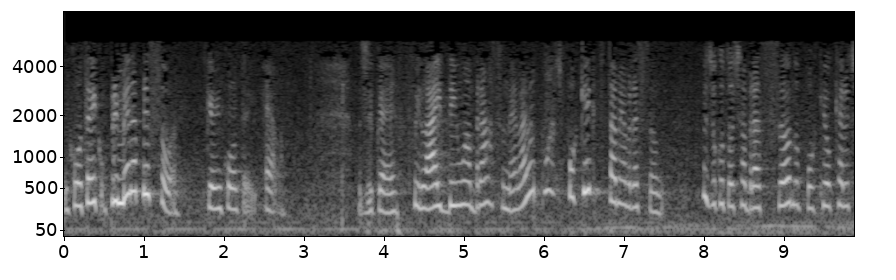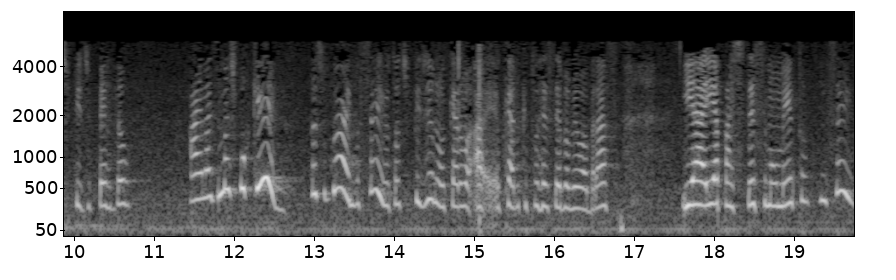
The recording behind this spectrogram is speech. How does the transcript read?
Encontrei a primeira pessoa que eu encontrei, ela. Eu digo, é, fui lá e dei um abraço nela. Ela, poxa, por que, que tu está me abraçando? Eu digo, eu estou te abraçando porque eu quero te pedir perdão. Aí ela diz, mas por quê? Eu digo, ai, não sei, eu estou te pedindo, eu quero, ah, eu quero que tu receba meu abraço. E aí, a partir desse momento, não sei,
